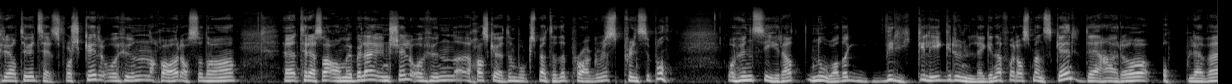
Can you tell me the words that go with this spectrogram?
kreativitetsforsker. og Hun har altså da Teresa Amibele, unnskyld, og hun har skrevet en bok som heter The Progress Principle. Og Hun sier at noe av det virkelig grunnleggende for oss mennesker, det er å oppleve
